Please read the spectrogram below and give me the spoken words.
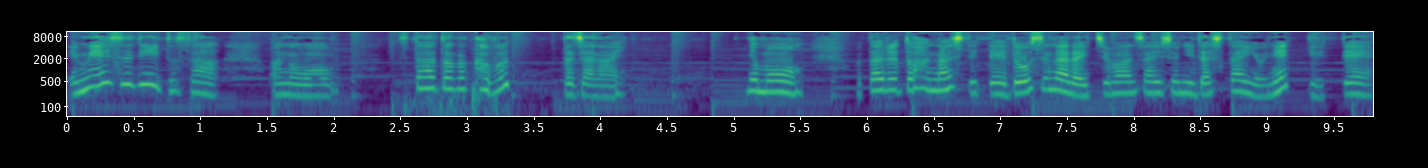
MSD とさ、あの、スタートが被ったじゃない。でも、渡ると話してて、どうせなら一番最初に出したいよねって言って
